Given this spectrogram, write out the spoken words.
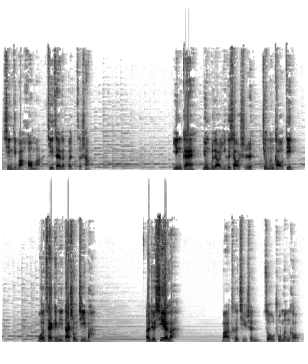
辛迪把号码记在了本子上。应该用不了一个小时就能搞定。我再给你打手机吧。那就谢了。马特起身走出门口。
